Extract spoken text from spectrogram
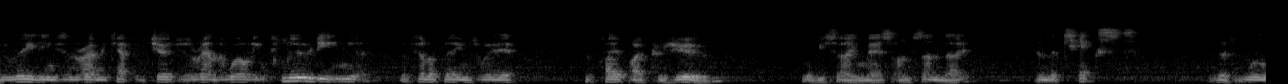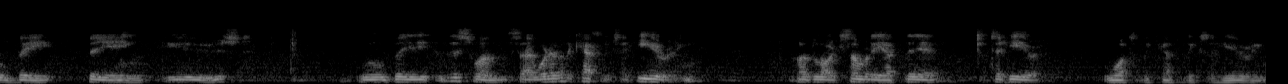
readings in the Roman Catholic churches around the world, including the Philippines, where the Pope, I presume, will be saying Mass on Sunday, and the text that will be being used will be this one. So whatever the Catholics are hearing, I'd like somebody up there to hear what the Catholics are hearing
